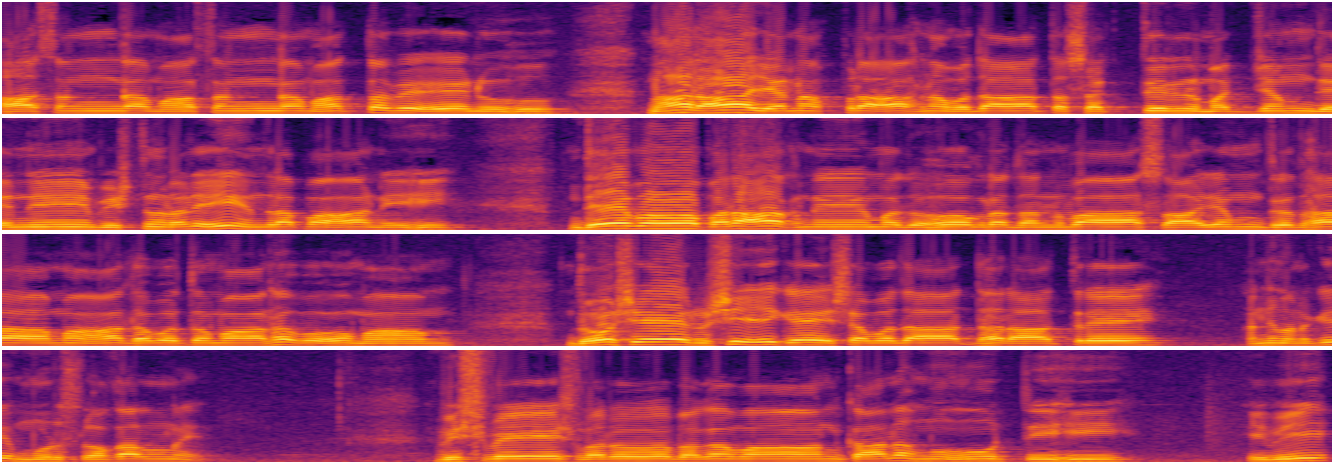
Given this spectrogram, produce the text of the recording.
గదరవ్యా ఆసంగమాసంగమాత్మవేణు నారాయణ ప్రాహ్నవదాత శక్తిర్మజ్జం దినే దేవో పరాహ్నే మధుహోగ్రధన్వా సాయం త్రిధా మాధవతు మాధవో మాం. దోషే ఋషికేశవదాధరాత్రే అని మనకి మూడు శ్లోకాలు ఉన్నాయి విశ్వేశ్వరో భగవాన్ కాలమూర్తి. ఇవి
